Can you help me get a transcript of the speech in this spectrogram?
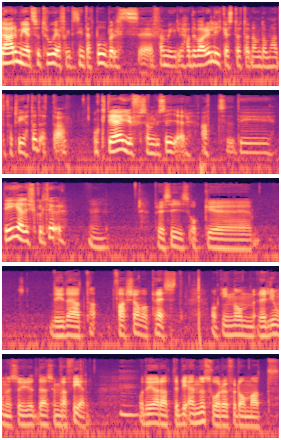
Därmed så tror jag faktiskt inte att Bobels eh, familj hade varit lika stöttande om de hade fått veta detta. Och det är ju som du säger att det, det är hederskultur. Mm. Precis, och eh, det är ju det att farsan var präst och inom religionen så är det det som är fel. Mm. Och det gör att det blir ännu svårare för dem att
